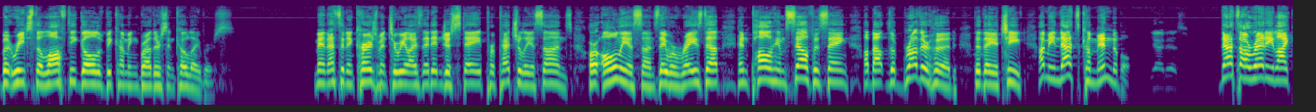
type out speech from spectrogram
but reached the lofty goal of becoming brothers and co laborers. Man, that's an encouragement to realize they didn't just stay perpetually as sons or only as sons. They were raised up, and Paul himself is saying about the brotherhood that they achieved. I mean, that's commendable. Yeah, it is. That's already like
